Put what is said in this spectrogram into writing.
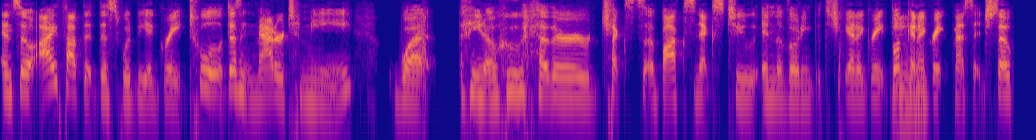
and so i thought that this would be a great tool it doesn't matter to me what you know who heather checks a box next to in the voting booth. She had a great book mm-hmm. and a mm-hmm. great message. So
